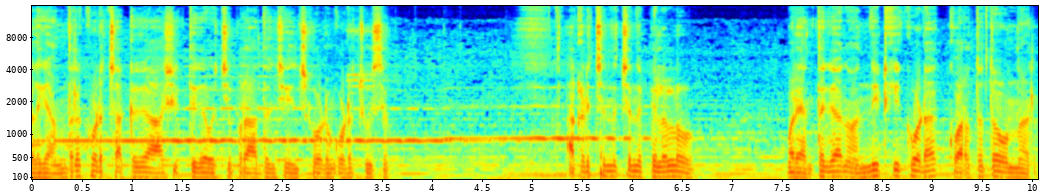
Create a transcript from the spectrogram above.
అలాగే అందరూ కూడా చక్కగా ఆసక్తిగా వచ్చి ప్రార్థన చేయించుకోవడం కూడా చూసాం అక్కడ చిన్న చిన్న పిల్లలు మరి ఎంతగానో అన్నిటికీ కూడా కొరతతో ఉన్నారు.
